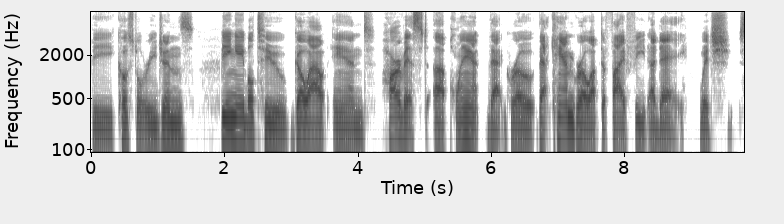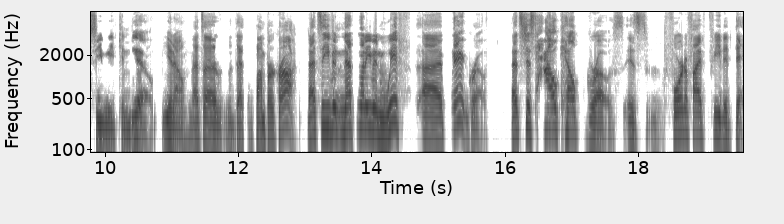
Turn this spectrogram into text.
the coastal regions. Being able to go out and harvest a plant that grow that can grow up to five feet a day, which seaweed can do. You know, that's a that's a bumper crop. That's even that's not even with uh, plant growth. That's just how kelp grows is four to five feet a day.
